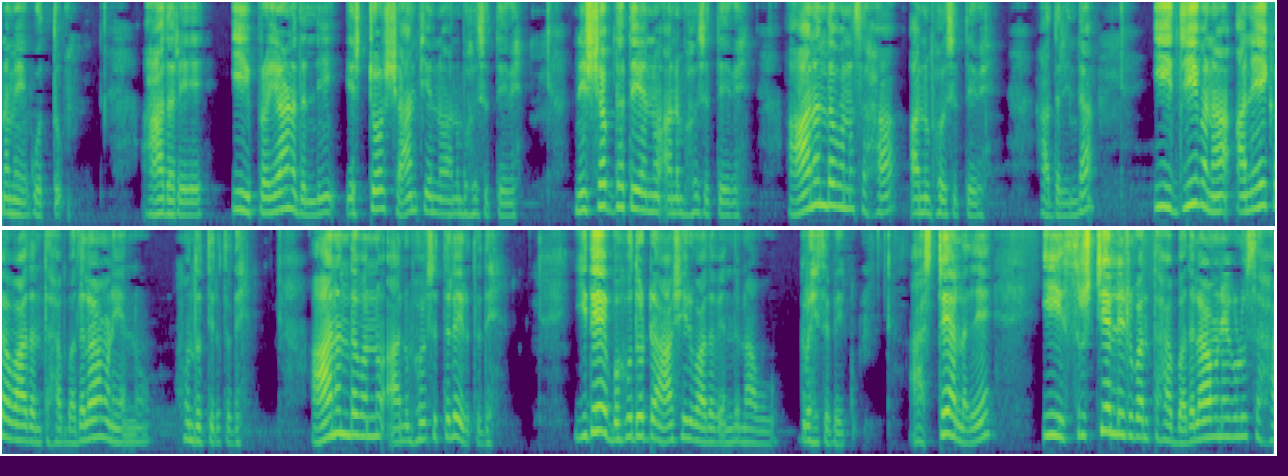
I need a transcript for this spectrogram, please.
ನಮಗೆ ಗೊತ್ತು. ಆದರೆ, ಈ ಪ್ರಯಾಣದಲ್ಲಿ ಎಷ್ಟೋ ಶಾಂತಿಯನ್ನು ಅನುಭವಿಸುತ್ತೇವೆ. ನಿಶ್ಶಬ್ದತೆಯನ್ನು ಅನುಭವಿಸುತ್ತೇವೆ. ಆನಂದವನ್ನು ಸಹ ಅನುಭವಿಸುತ್ತೇವೆ. ಆದ್ದರಿಂದ ಈ ಜೀವನ ಅನೇಕವಾದಂತಹ ಬದಲಾವಣೆಯನ್ನು ಹೊಂದುತ್ತಿರುತ್ತದೆ. ಆನಂದವನ್ನು ಅನುಭವಿಸುತ್ತಲೇ ಇರುತ್ತದೆ. ಇದೇ ಬಹುದೊಡ್ಡ ಆಶೀರ್ವಾದವೆಂದು ನಾವು ಗ್ರಹಿಸಬೇಕು. ಅಷ್ಟೇ ಅಲ್ಲದೆ ಈ ಸೃಷ್ಟಿಯಲ್ಲಿರುವಂತಹ ಬದಲಾವಣೆಗಳು ಸಹ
